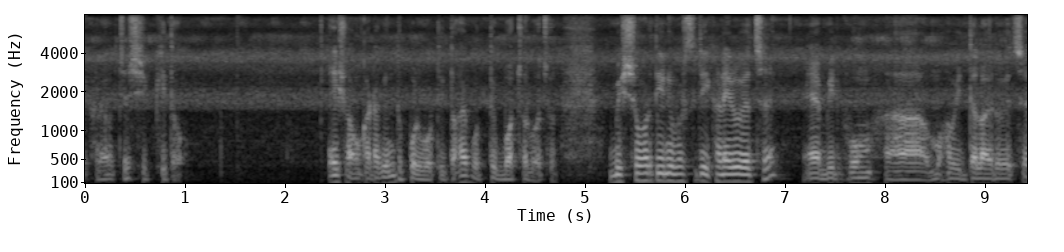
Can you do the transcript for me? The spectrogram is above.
এখানে হচ্ছে শিক্ষিত। এই সংখ্যাটা কিন্তু পরিবর্তিত হয় প্রত্যেক বছর বছর। বিশ্বভারতী ইউনিভার্সিটি এখানেই রয়েছে বীরভূম মহাবিদ্যালয় রয়েছে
